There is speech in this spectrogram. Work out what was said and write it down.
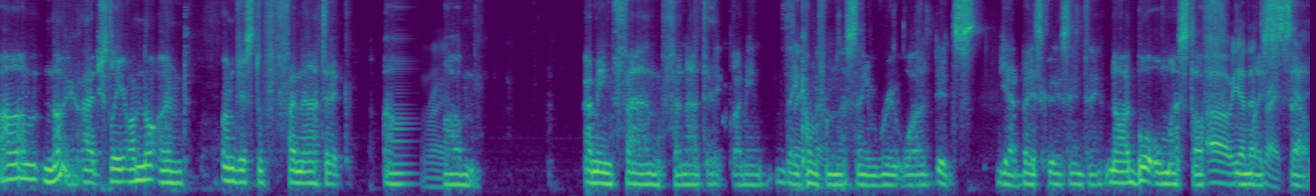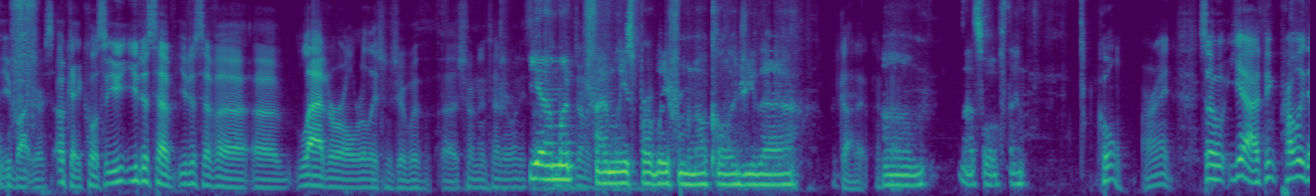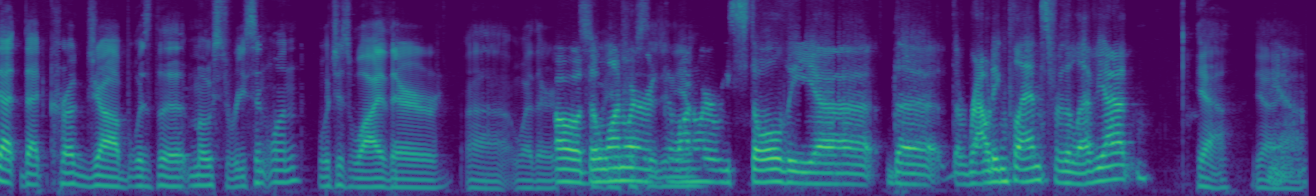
Um, no, actually, I'm not owned. I'm just a fanatic. Um, right um, I mean, fan fanatic. I mean, they Same come thing. from the same root word. It's yeah, basically the same thing. No, I bought all my stuff. Oh yeah, that's myself. right. Yeah, you bought yours. Okay, cool. So you, you just have you just have a, a lateral relationship with uh, Show Nintendo. When Yeah, my don't family's probably from an arcology there. got it. Okay. Um, that sort of thing. Cool. All right. So yeah, I think probably that that Krug job was the most recent one, which is why they're uh why they're Oh, so the one where the in one you. where we stole the uh the the routing plans for the Leviat. yeah yeah yeah Yeah.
